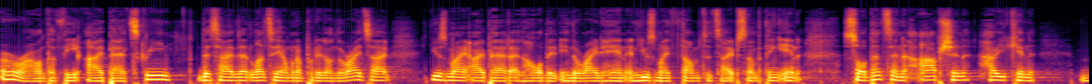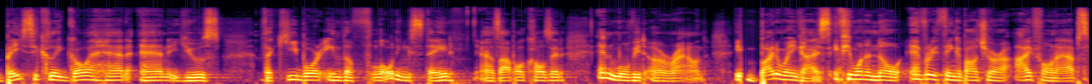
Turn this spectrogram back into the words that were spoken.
around the iPad screen, decide that let's say I want to put it on the right side, use my iPad and hold it in the right hand and use my thumb to type something in. So that's an option how you can basically go ahead and use the keyboard in the floating state, as Apple calls it, and move it around. By the way, guys, if you want to know everything about your iPhone apps,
